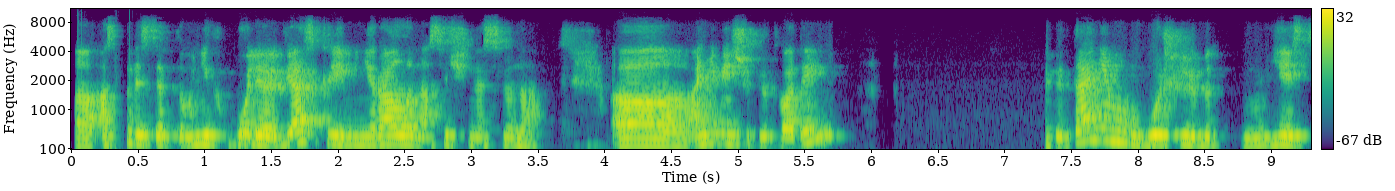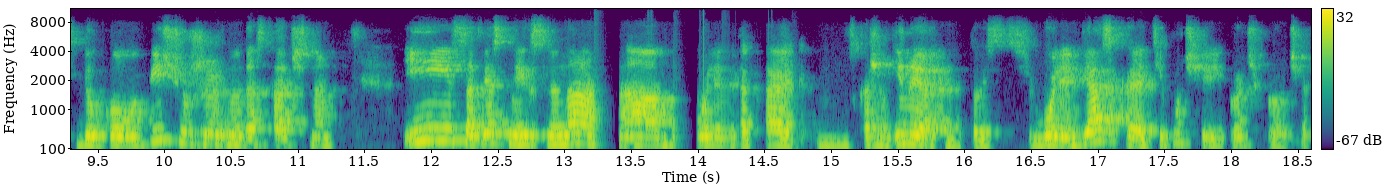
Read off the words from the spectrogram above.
особенность, это у них более вязкая и минералонасыщенная слюна. Они меньше пьют воды, питанием, больше любят есть белковую пищу, жирную достаточно, и, соответственно, их слюна, она более такая, скажем, инертная, то есть более вязкая, текучая и прочее, прочее.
